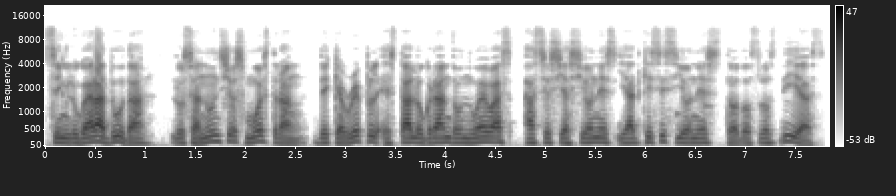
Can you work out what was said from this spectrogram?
Sin lugar a duda, los anuncios muestran de que Ripple está logrando nuevas asociaciones y adquisiciones todos los días.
